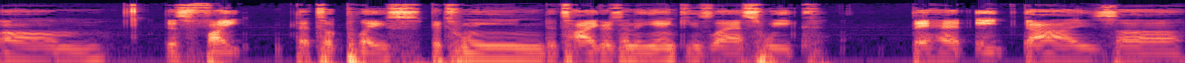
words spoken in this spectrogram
Um, this fight that took place between the Tigers and the Yankees last week. They had eight guys uh,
